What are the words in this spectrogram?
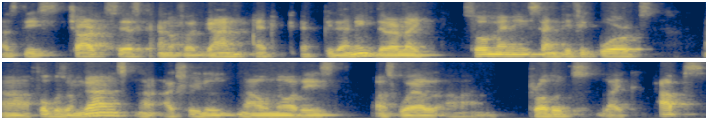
as this chart says, kind of a GAN ep epidemic. There are like so many scientific works uh, focused on GANs. Uh, actually, now nowadays as well, um, products like apps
